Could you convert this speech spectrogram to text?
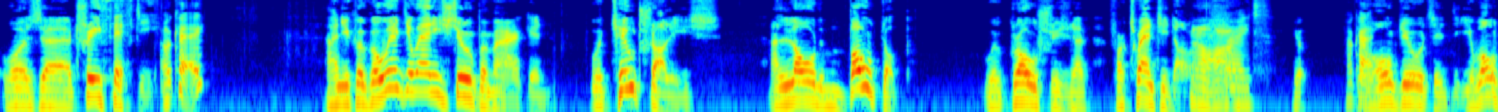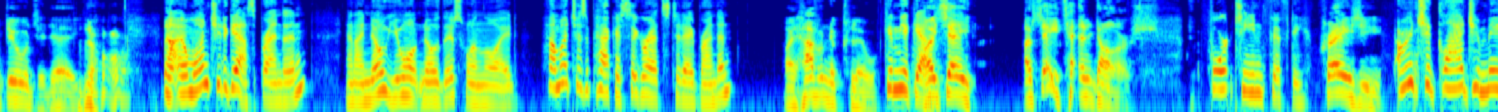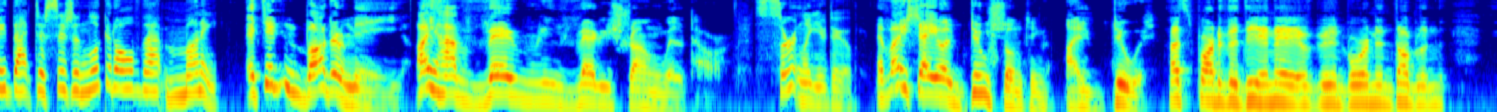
was, uh, 350. Okay. And you could go into any supermarket with two trolleys and load them both up with groceries and for twenty dollars. Uh-huh. Right. Yep. Okay. You won't do it. To, you won't do it today. No. Now, I want you to guess, Brendan, and I know you won't know this one, Lloyd. How much is a pack of cigarettes today, Brendan? I haven't a clue. Give me a guess. I'd say, I'd say ten dollars. Fourteen fifty. Crazy. Aren't you glad you made that decision? Look at all that money. It didn't bother me. I have very, very strong willpower. Certainly you do. If I say I'll do something, I'll do it. That's part of the DNA of being born in Dublin.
